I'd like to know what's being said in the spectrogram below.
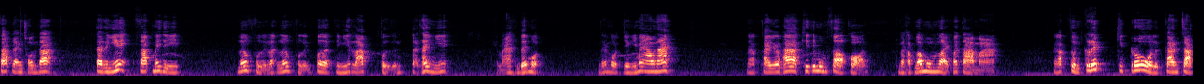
ซับแรงชนได้ แต่อย่างนี้ซับไม่ดี เริ่มฝืนละเริ่มฝืนเปิดอย่างนี้รับฝืน แต่ถ้าอย่างนี้เห็นไหมได้หมด ได้หมดอย่างนี้ไม่เอานะนะครับกายวิภาคคิดที่มุมศอกก่อนนะครับ แล้วมุมไหล่ค่อยตามมานะครับ ส่วนกริปกริปโรหรือการจับ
